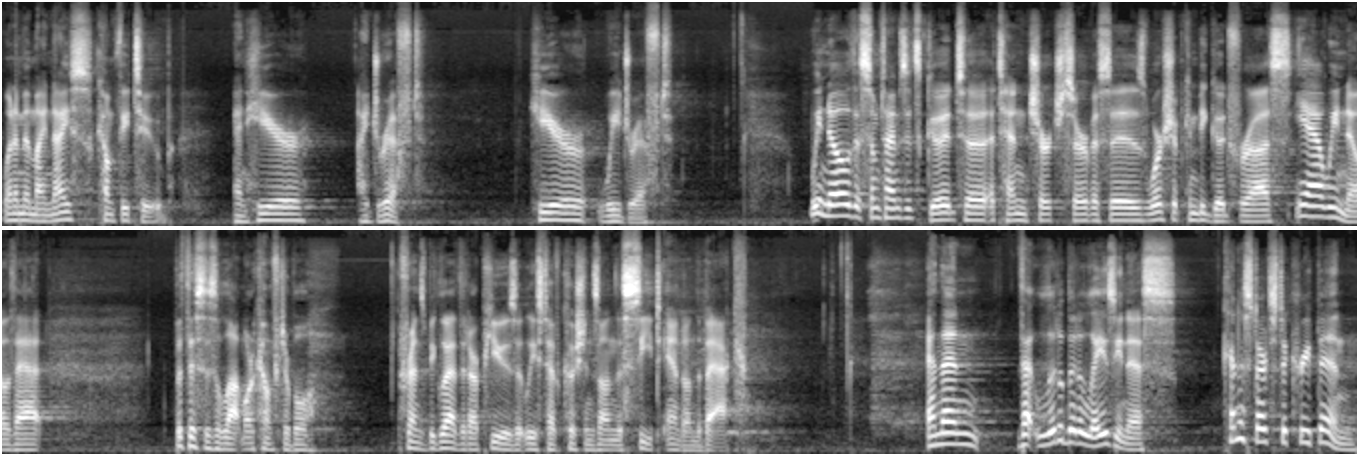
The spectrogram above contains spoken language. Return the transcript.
when I'm in my nice, comfy tube. And here I drift. Here we drift. We know that sometimes it's good to attend church services, worship can be good for us. Yeah, we know that. But this is a lot more comfortable. Friends, be glad that our pews at least have cushions on the seat and on the back. And then that little bit of laziness kind of starts to creep in,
